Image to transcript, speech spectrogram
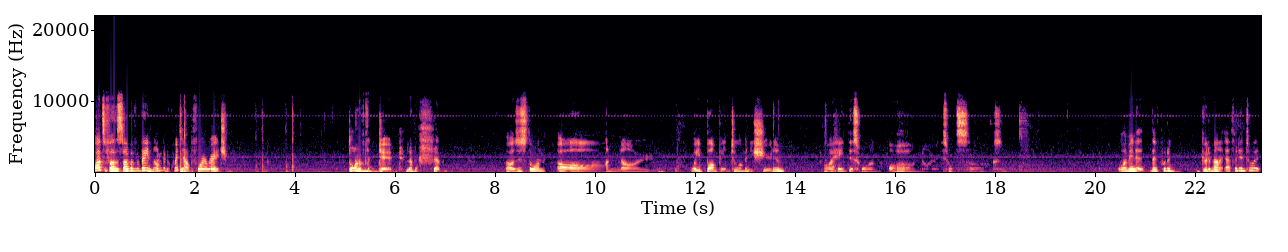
That's the furthest I've ever been. I'm gonna quit now before I rage. Dawn of the Dead, level 7. Oh, is this the one? Oh, no. Where you bump into him and you shoot him? Oh, I hate this one. Oh no, this one sucks. Well, I mean, it, they've put a good amount of effort into it,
